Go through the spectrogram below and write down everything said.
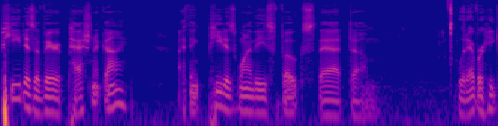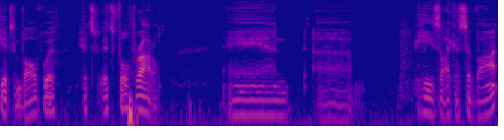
Pete is a very passionate guy. I think Pete is one of these folks that um, whatever he gets involved with, it's it's full throttle, and um, he's like a savant.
